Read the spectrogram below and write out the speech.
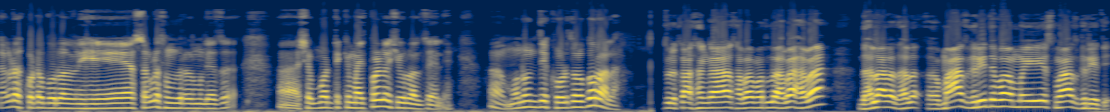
सगळं खोटं बोलवलं नाही हे सगळं समजून राहिलं मला याचं शंभर टक्के माहीत पडलं शिवलालचं याले. हा, म्हणून ते खोडतोड करू आला. तुला काय सांगा सभा म्हटलं हबा हबा? झालं आला झालं. माझ घरी येते बा म्हैस माझ घरी येते.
